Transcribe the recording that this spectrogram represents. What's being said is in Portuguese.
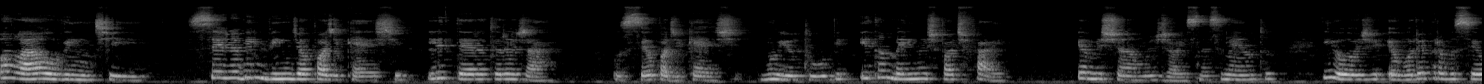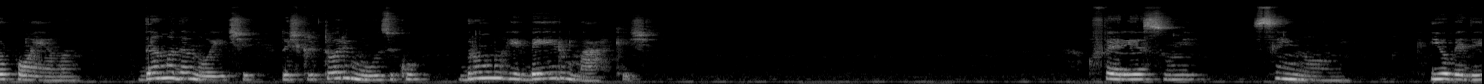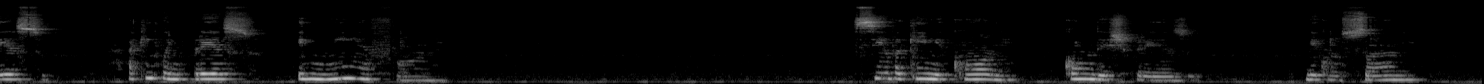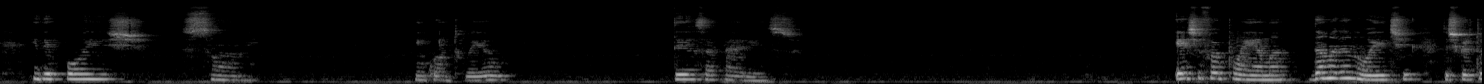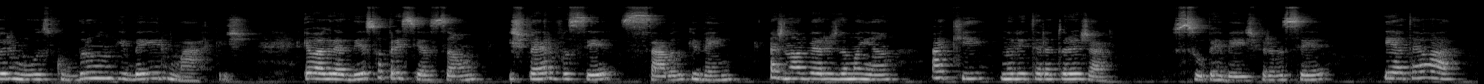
Olá, ouvinte! Seja bem-vindo ao podcast Literatura Já, o seu podcast no YouTube e também no Spotify. Eu me chamo Joyce Nascimento e hoje eu vou ler para você o poema Dama da Noite, do escritor e músico Bruno Ribeiro Marques. Ofereço-me sem nome e obedeço a quem põe preço em minha fome. Sirva quem me come com desprezo, me consome e depois some, enquanto eu desapareço. Este foi o poema Dama da Noite, do escritor e músico Bruno Ribeiro Marques. Eu agradeço a apreciação, espero você sábado que vem, às 9 horas da manhã, aqui no Literatura Já. Super beijo para você e até lá!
